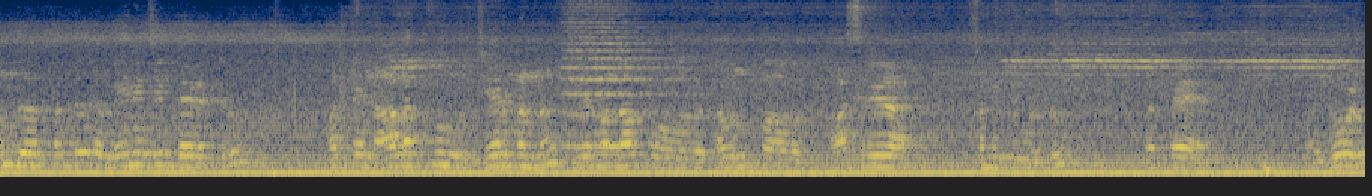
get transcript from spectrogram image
ಒಂದು ಅಂತಂದ್ರೆ ಮ್ಯಾನೇಜಿಂಗ್ ಡೈರೆಕ್ಟ್ರು ಮತ್ತು ನಾಲ್ಕು ಚೇರ್ಮನ್ ಚೇರ್ಮನ್ ಆಫ್ ಟೌನ್ ಆಶ್ರಯ ಸಮಿತಿ ಉಂಟು ಮತ್ತು ಏಳು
